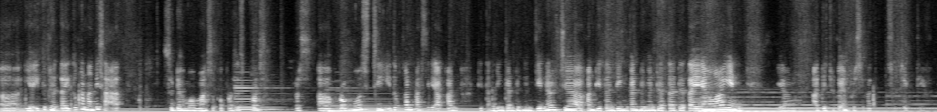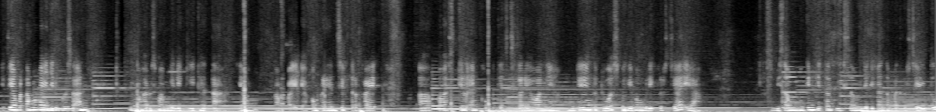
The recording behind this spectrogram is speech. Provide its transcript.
uh, ya itu data itu kan nanti saat sudah mau masuk ke proses proses uh, promosi itu kan pasti akan ditandingkan dengan kinerja, akan ditandingkan dengan data-data yang lain yang ada juga yang bersifat subjektif itu yang pertama ya jadi perusahaan memang harus memiliki data yang apa ya komprehensif terkait apa skill and kompetensi karyawannya. Kemudian yang kedua sebagai pemberi kerja ya sebisa mungkin kita bisa menjadikan tempat kerja itu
